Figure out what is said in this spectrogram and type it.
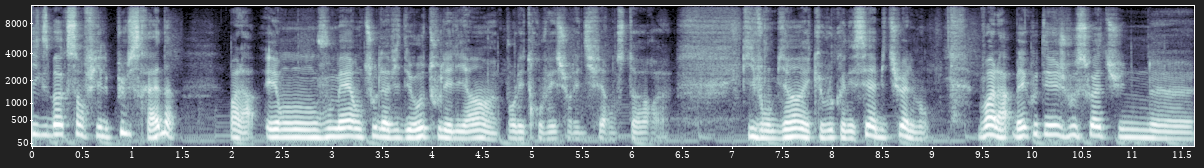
Xbox sans fil Pulse Red. Voilà, et on vous met en dessous de la vidéo tous les liens euh, pour les trouver sur les différents stores qui vont bien et que vous connaissez habituellement. Voilà, bah écoutez, je vous souhaite une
